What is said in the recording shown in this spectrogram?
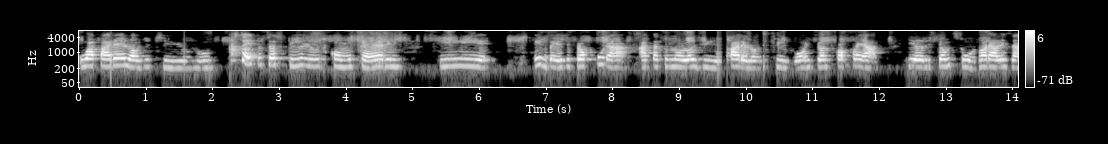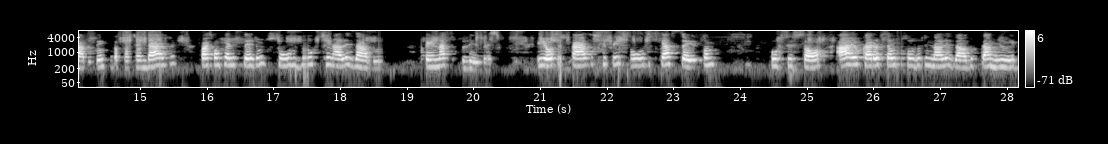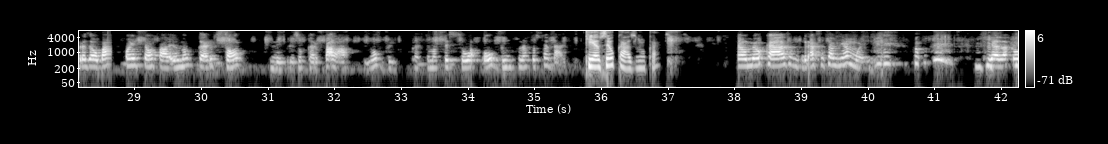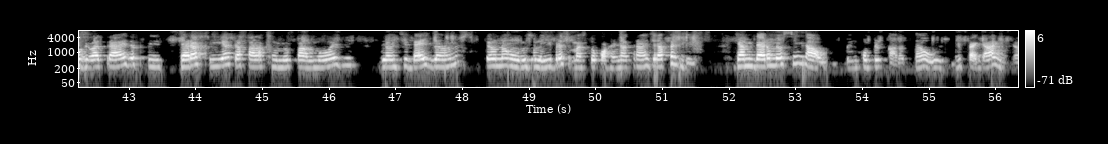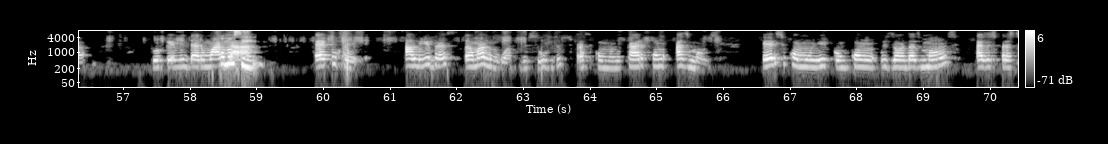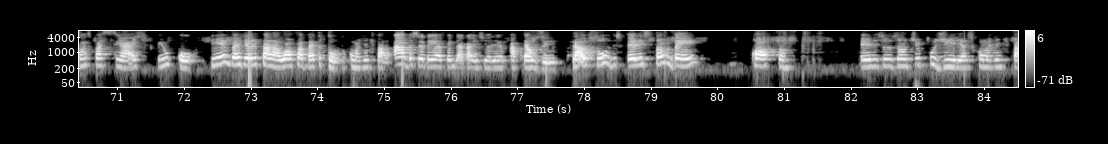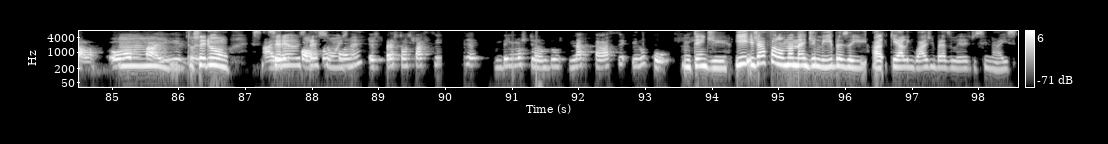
o aparelho auditivo. Aceita os seus filhos como querem e em vez de procurar a tecnologia, aparelho auditivo ou implante coclear, e eles sejam surdos oralizados dentro da sociedade, faz com que eles sejam surdos sinalizados, apenas livres. E outros casos que tem surdos que aceitam por si só, ah, eu quero ser um surdo sinalizado, para mim Libras é. Ou então fala, eu não quero só Libras, eu quero falar e ouvir ser uma pessoa ouvinte na sociedade. Que é o seu caso, no caso. É o meu caso, graças à minha mãe. e ela correu atrás, eu fiz terapia para falar como eu falo hoje, durante 10 anos. Eu não uso Libras, mas estou correndo atrás de aprender. Já me deram meu sinal, bem complicado até hoje, de pegar ainda. Porque me deram um Como H. assim? É porque a Libras é uma língua de surdos para se comunicar com as mãos. Eles se comunicam com usando as mãos, as expressões faciais e o corpo. E em vez de ele falar o alfabeto todo, como a gente fala, A, B, C, D, E, F, G, H, I, G, L, até o Z, para os surdos, eles também cortam. Eles usam tipo gírias, como a gente fala. Opa, hum, aí, então seriam, seriam expressões, né? Expressões faciais demonstrando na face e no corpo. Entendi. E já falando né, de Libras aí, a, que é a linguagem brasileira de sinais,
